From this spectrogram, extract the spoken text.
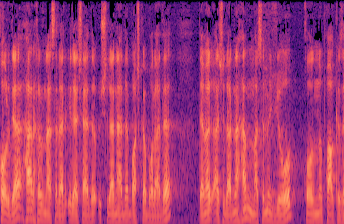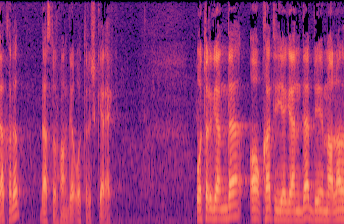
qo'lga har xil narsalar ilashadi ushlanadi boshqa bo'ladi. Demak ana shularni hammasini yuvib qo'lni pokiza qilib dasturxonga o'tirish kerak. O'tirganda ovqat yeganda bemalol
